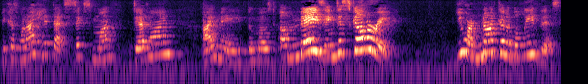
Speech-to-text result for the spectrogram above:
Because when I hit that six month deadline, I made the most amazing discovery. You are not going to believe this.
